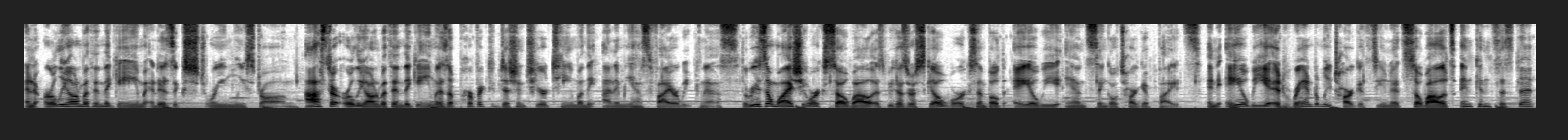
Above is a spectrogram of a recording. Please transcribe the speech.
and early on within the game, it is extremely strong. Asta early on within the game is a perfect addition to your team when the enemy has fire weakness. The reason why she works so well is because her skill works in both AoE and single target fights. In AoE, it randomly targets units, so while it's inconsistent,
